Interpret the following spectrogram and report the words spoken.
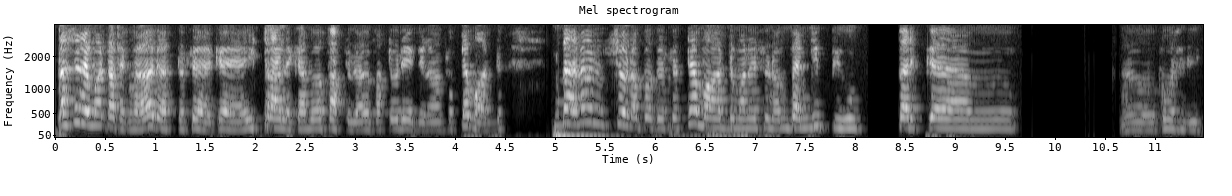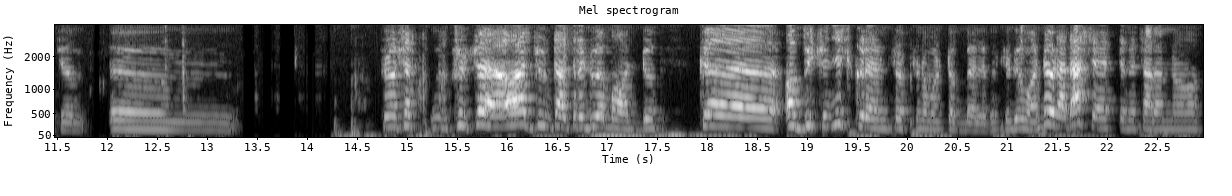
La serie moddata che vi avevo detto, cioè che il trailer che avevo fatto vi avevo fatto vedere che erano 7 mod. Beh non sono proprio 7 mod ma ne sono ben di più perché... Um, come si dice? Um, cioè, ho aggiunto altre due mod che ho visto gli screenshot sono molto belle queste due mod. Ora da 7 ne saranno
